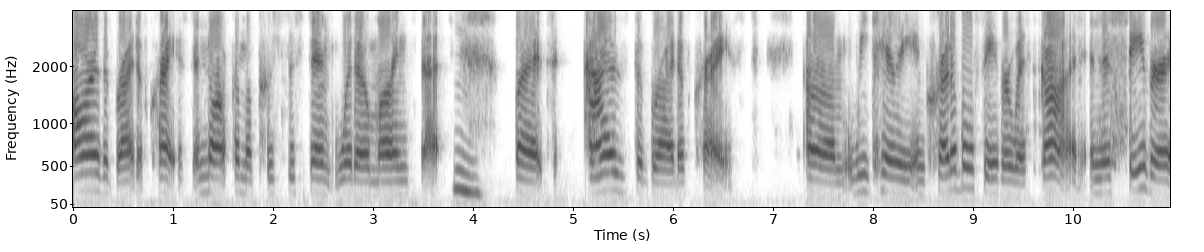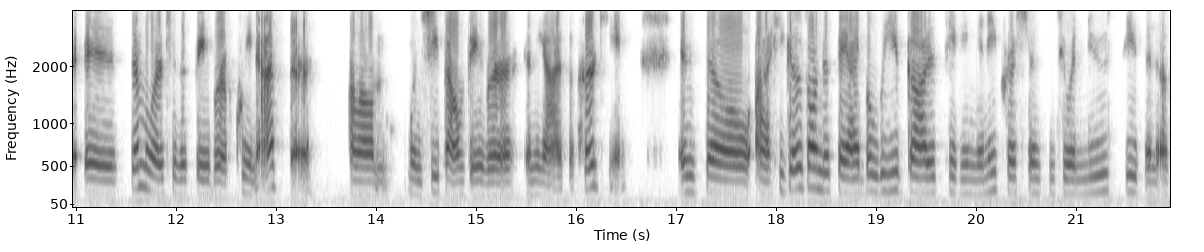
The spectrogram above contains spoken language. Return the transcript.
are the bride of Christ and not from a persistent widow mindset, mm. but as the bride of Christ, um, we carry incredible favor with God. And this favor is similar to the favor of Queen Esther um, when she found favor in the eyes of her king. And so uh, he goes on to say, I believe God is taking many Christians into a new season of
